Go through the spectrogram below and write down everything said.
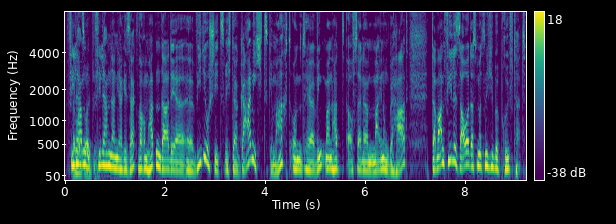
viele wenn haben, sollte. Viele haben dann ja gesagt, warum hatten da der äh, Videoschiedsrichter gar nichts gemacht und Herr Winkmann hat auf seiner Meinung beharrt. Da waren viele sauer, dass man es nicht überprüft hat.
